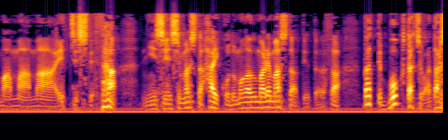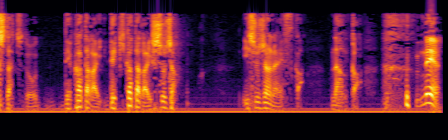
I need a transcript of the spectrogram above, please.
まあまあまあ、エッチしてさ、妊娠しました、はい、子供が生まれましたって言ったらさ、だって僕たち、私たちと出方が、出来方が一緒じゃん。一緒じゃないですか。なんか。ね。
